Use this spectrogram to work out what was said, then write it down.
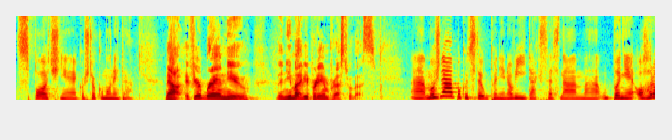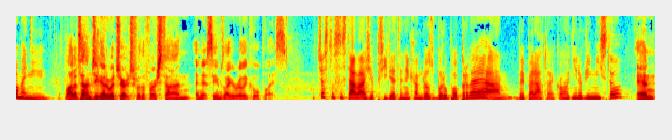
společně, jakožto komunita. Now, if you're brand new, then you might be pretty impressed with us. A možná pokud jste úplně noví, tak se s náma úplně ohromení. A lot of times you go to a church for the first time and it seems like a really cool place. Často se stává, že přijdete někam do sboru poprvé a vypadá to jako hodně dobrý místo. And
